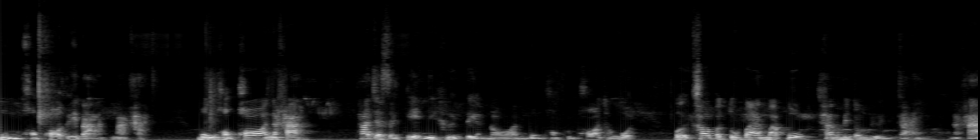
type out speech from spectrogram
มุมของพ่อเอ้ยบ้างมาค่ะ มุมของพ่อนะคะ ถ้าจะสังเกตนี่คือเตียงนอนมุมของคุณพ่อทั้งหมด เปิดเข้าประตูบ้านมาปุ๊บท่านไม่ต้องเดินไกลนะคะ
